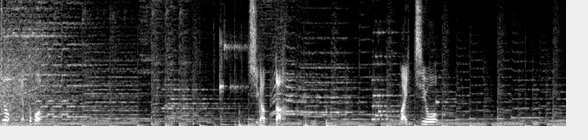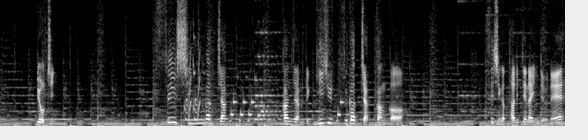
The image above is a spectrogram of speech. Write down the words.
一応やっとこう。違った。まあ一応両チ精神が若干じゃなくて技術が若干か。精神が足りてないんだよね。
